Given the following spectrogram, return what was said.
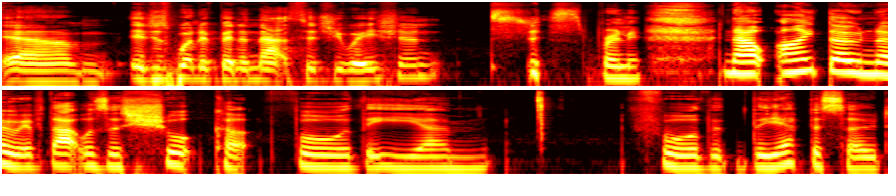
Um, it just wouldn't have been in that situation. It's just brilliant. Now I don't know if that was a shortcut for the um for the, the episode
